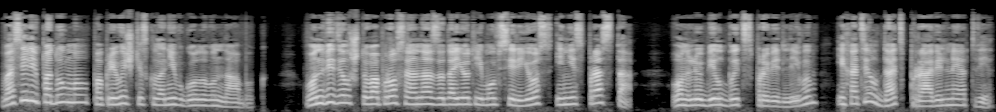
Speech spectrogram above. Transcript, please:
Василий подумал, по привычке склонив голову на бок. Он видел, что вопросы она задает ему всерьез и неспроста. Он любил быть справедливым и хотел дать правильный ответ.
